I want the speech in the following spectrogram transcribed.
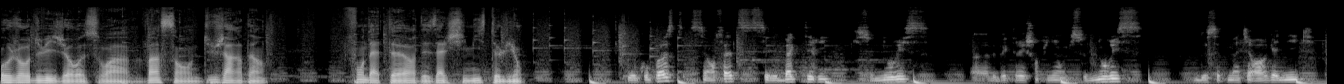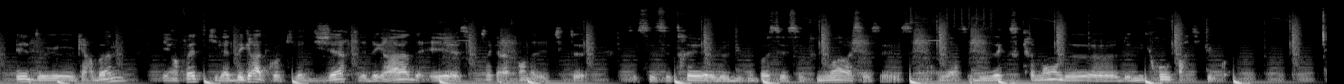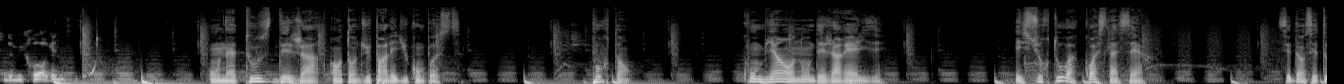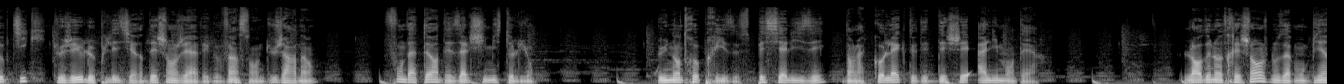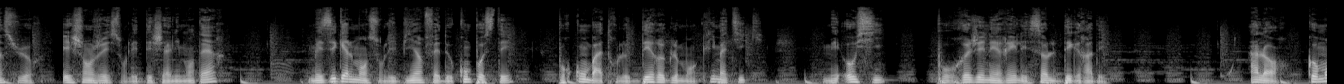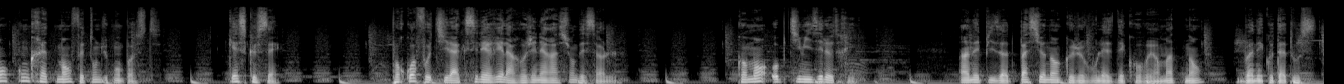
Aujourd'hui, je reçois Vincent Dujardin, fondateur des Alchimistes Lyon. Le compost, c'est en fait les bactéries qui se nourrissent, euh, les bactéries champignons qui se nourrissent de cette matière organique et de carbone et en fait qui la dégrade quoi, qui la digère, qui la dégrade et c'est pour ça qu'à la fin on a des petites, c'est très le, du compost c'est tout noir c'est des excréments de, de micro-particules, de micro-organismes. On a tous déjà entendu parler du compost. Pourtant, combien en ont déjà réalisé? Et surtout à quoi cela sert? C'est dans cette optique que j'ai eu le plaisir d'échanger avec Vincent Dujardin, fondateur des Alchimistes Lyon, une entreprise spécialisée dans la collecte des déchets alimentaires. Lors de notre échange, nous avons bien sûr échangé sur les déchets alimentaires, mais également sur les bienfaits de composter pour combattre le dérèglement climatique, mais aussi pour régénérer les sols dégradés. Alors, comment concrètement fait-on du compost? Qu'est-ce que c'est? Pourquoi faut-il accélérer la régénération des sols? Comment optimiser le tri? Un épisode passionnant que je vous laisse découvrir maintenant. Bonne écoute à tous.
